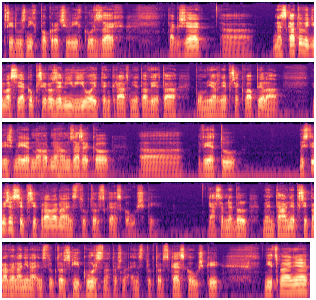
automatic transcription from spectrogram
při různých pokročilých kurzech, takže e, dneska to vidím asi jako přirozený vývoj, tenkrát mě ta věta poměrně překvapila, když mi jednoho dne Honza řekl větu, Myslím, že jsi připraven na instruktorské zkoušky. Já jsem nebyl mentálně připraven ani na instruktorský kurz, na tož na instruktorské zkoušky. Nicméně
